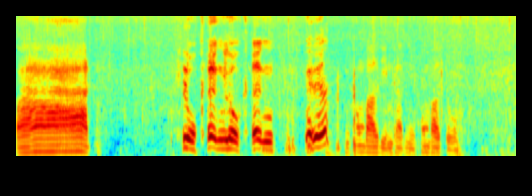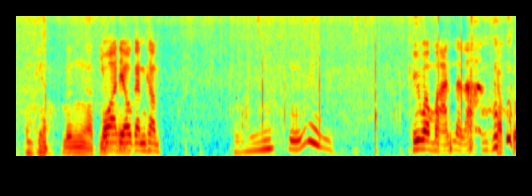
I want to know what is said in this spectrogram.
ปาดลูกครึ่งลูกครึ่งนี่ข้องเบาดินครับนี่ข้องเบาตัวเบิ่ง พี่น้องเบิ่งเหงือกตัวเดียวกันครับคือว่าหมันน่ะล่ะครับผ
